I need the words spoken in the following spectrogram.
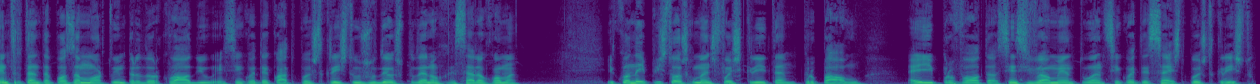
Entretanto, após a morte do imperador Cláudio, em 54 d.C., os judeus puderam regressar a Roma. E quando a Epístola aos Romanos foi escrita por Paulo, aí por volta sensivelmente do ano 56 depois de Cristo,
